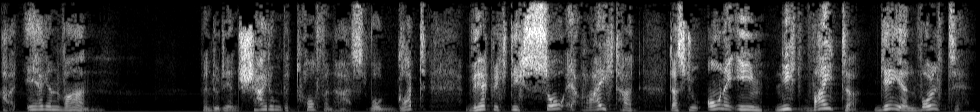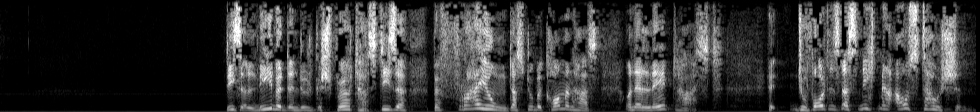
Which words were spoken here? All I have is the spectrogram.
Aber irgendwann wenn du die Entscheidung getroffen hast, wo Gott wirklich dich so erreicht hat, dass du ohne ihn nicht weiter gehen wollte. Diese Liebe, den du gespürt hast, diese Befreiung, dass du bekommen hast und erlebt hast, du wolltest das nicht mehr austauschen.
